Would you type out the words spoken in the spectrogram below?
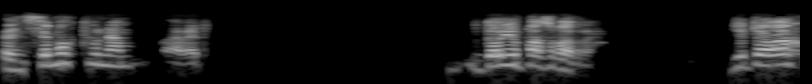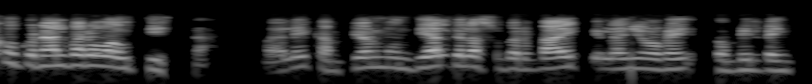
pensemos que una, a ver, doy un paso para atrás. Yo trabajo con Álvaro Bautista, ¿vale? Campeón mundial de la Superbike el año 2020,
